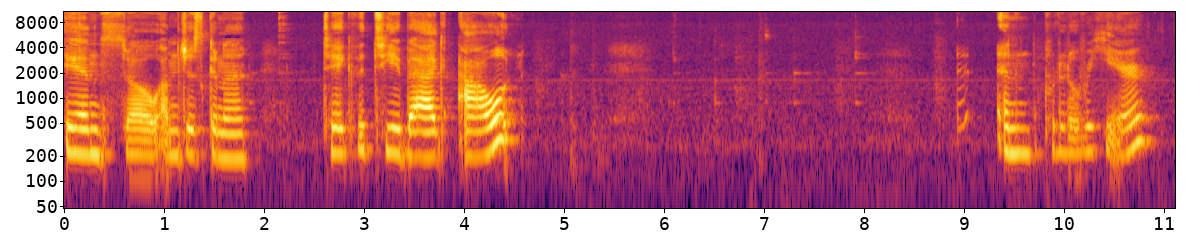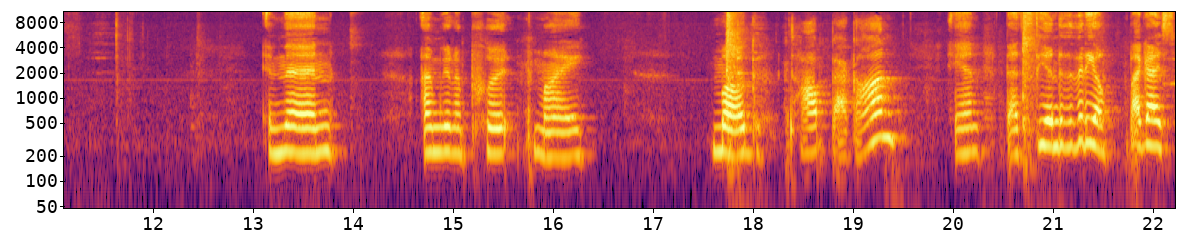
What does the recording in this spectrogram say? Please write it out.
And so I'm just gonna take the tea bag out. And put it over here. And then I'm gonna put my mug top back on. And that's the end of the video. Bye guys.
